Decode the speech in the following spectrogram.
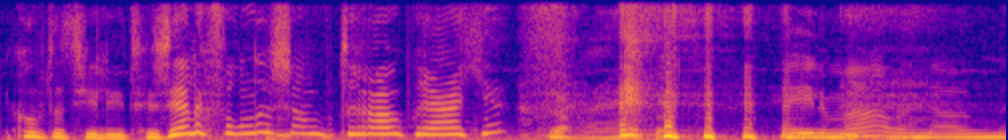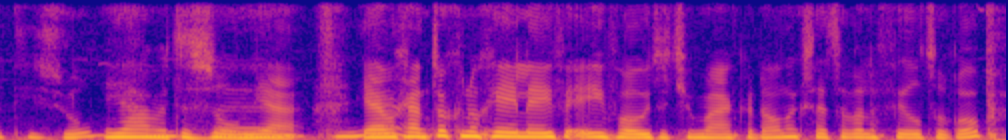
ik hoop dat jullie het gezellig vonden, zo'n trouwpraatje. Ja, helemaal. En nou met die zon. Ja, met de Dus, zon, eh, ja. Ja, we gaan toch nog heel even één fotootje maken dan. Ik zet er wel een filter op.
